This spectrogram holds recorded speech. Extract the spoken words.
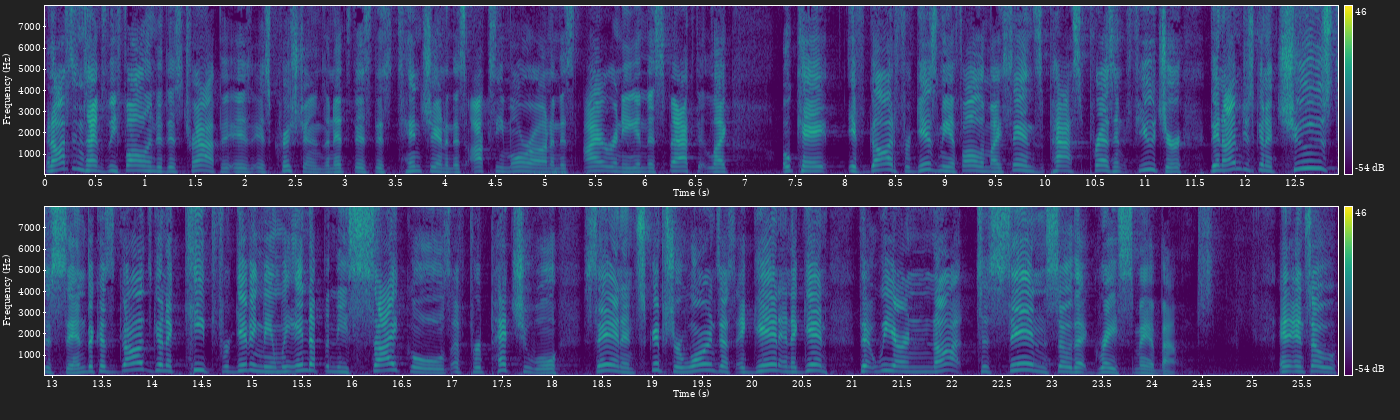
And oftentimes we fall into this trap as, as, Christians, and it's this, this tension and this oxymoron and this irony and this fact that, like, okay, if God forgives me of all of my sins, past, present, future, then I'm just going to choose to sin because God's going to keep forgiving me. And we end up in these cycles of perpetual sin. And Scripture warns us again and again that we are not to sin so that grace may abound. And, and so,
